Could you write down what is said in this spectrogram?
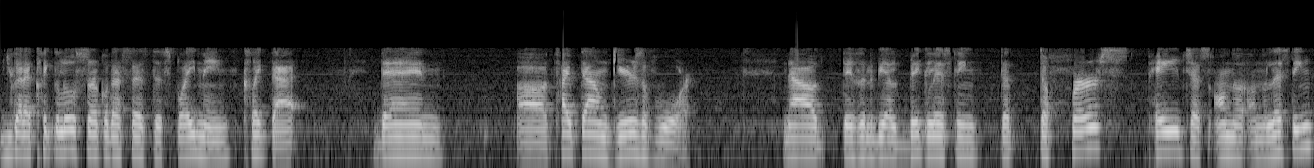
you gotta click the little circle that says display name click that then uh, type down Gears of War. Now there's gonna be a big listing. The the first page that's on the on the listing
